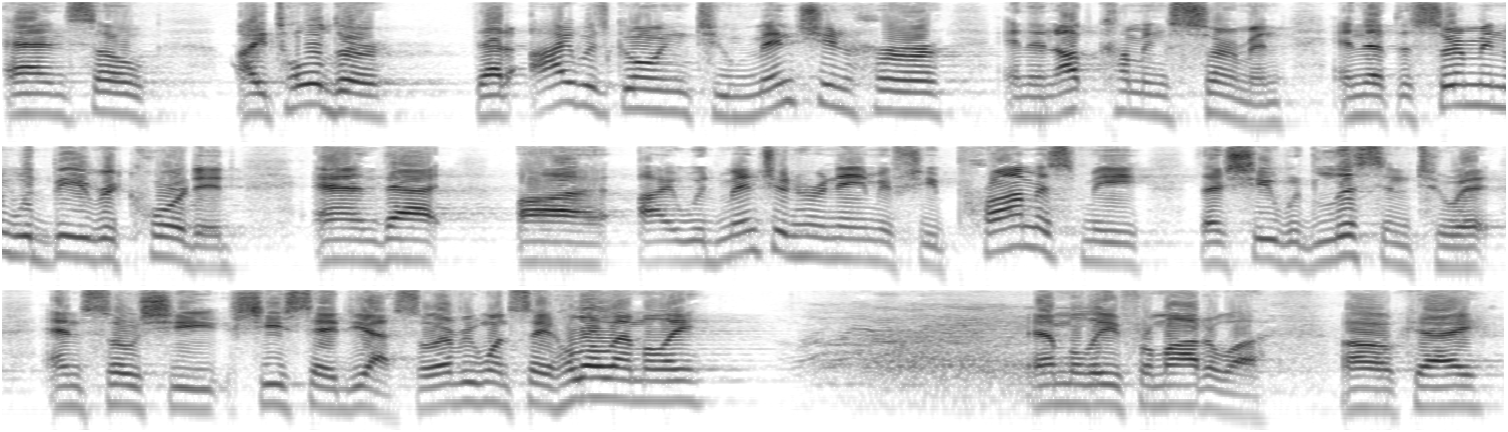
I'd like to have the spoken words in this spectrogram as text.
And so I told her that I was going to mention her in an upcoming sermon and that the sermon would be recorded and that uh, I would mention her name if she promised me that she would listen to it. And so she, she said yes. So everyone say, Hello, Emily. Hello, Emily. Emily from Ottawa, okay,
